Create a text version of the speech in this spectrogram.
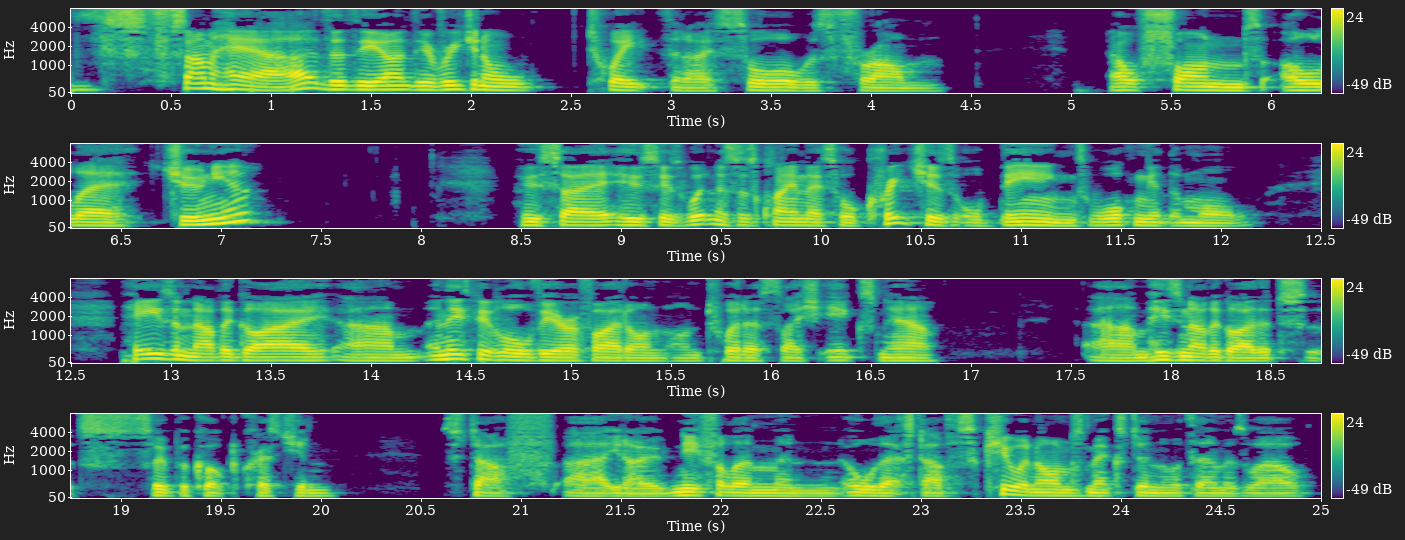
somehow the, the the original tweet that I saw was from Alphonse Ola Jr who say who says witnesses claim they saw creatures or beings walking at the mall. He's another guy, um, and these people are all verified on on Twitter slash X now. Um, he's another guy that's, that's super cooked Christian stuff, uh, you know, Nephilim and all that stuff. So QAnon's mixed in with him as well.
